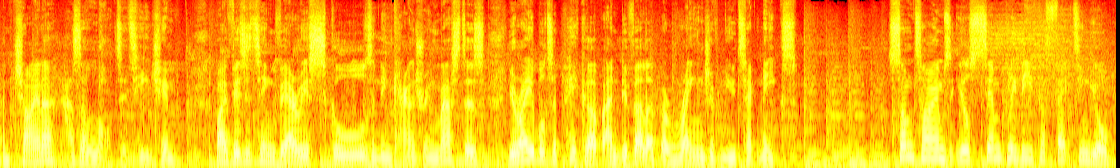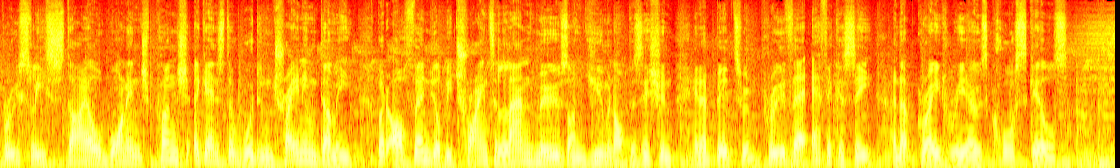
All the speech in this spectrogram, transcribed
and China has a lot to teach him. By visiting various schools and encountering masters, you're able to pick up and develop a range of new techniques. Sometimes you'll simply be perfecting your Bruce Lee style one inch punch against a wooden training dummy, but often you'll be trying to land moves on human opposition in a bid to improve their efficacy and upgrade Ryo's core skills.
